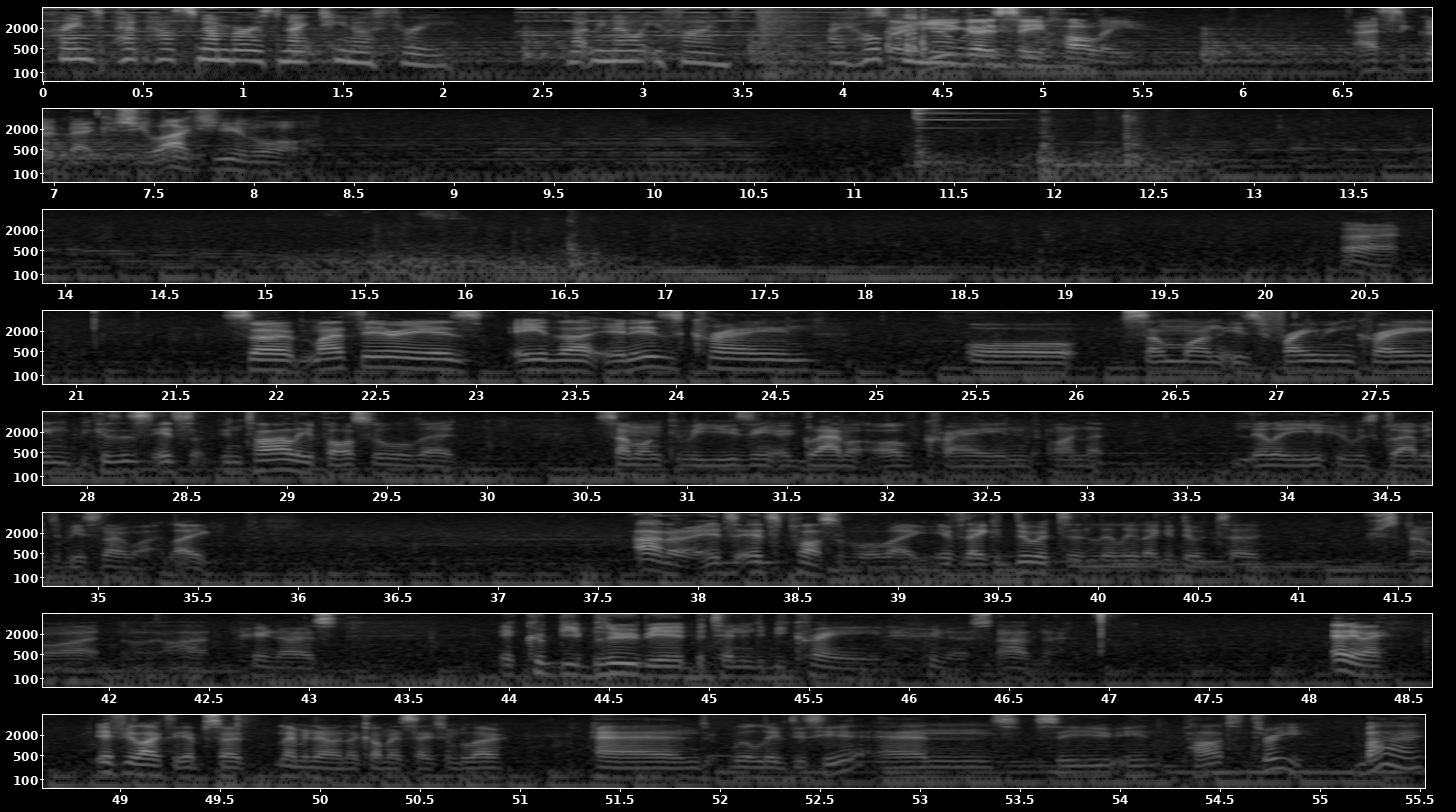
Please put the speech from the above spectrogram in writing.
Crane's penthouse number is 1903. Let me know what you find. I hope So you know go see doing. Holly. That's a good bet because she likes you more. Alright. So my theory is either it is Crane or someone is framing Crane because it's it's entirely possible that someone could be using a glamour of Crane on Lily who was glamored to be Snow White. Like I don't know, it's it's possible. Like if they could do it to Lily, they could do it to Snow White. Or, who knows? It could be Bluebeard pretending to be Crane. Who knows? I don't know. Anyway, if you liked the episode, let me know in the comment section below. And we'll leave this here and see you in part 3. Bye!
